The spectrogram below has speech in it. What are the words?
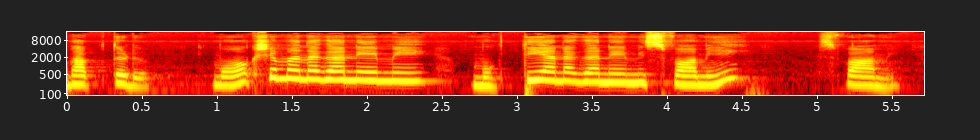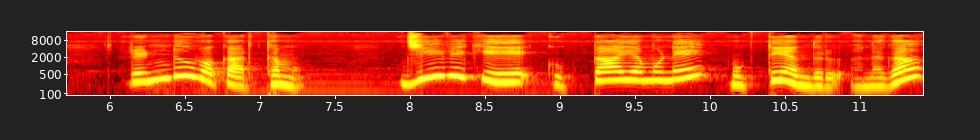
భక్తుడు మోక్షం అనగానేమి? ముక్తి అనగానేమి స్వామి? స్వామి. రెండూ ఒక అర్థము. జీవికి కుక్తాయమునే ముక్తి అందురు. అనగా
